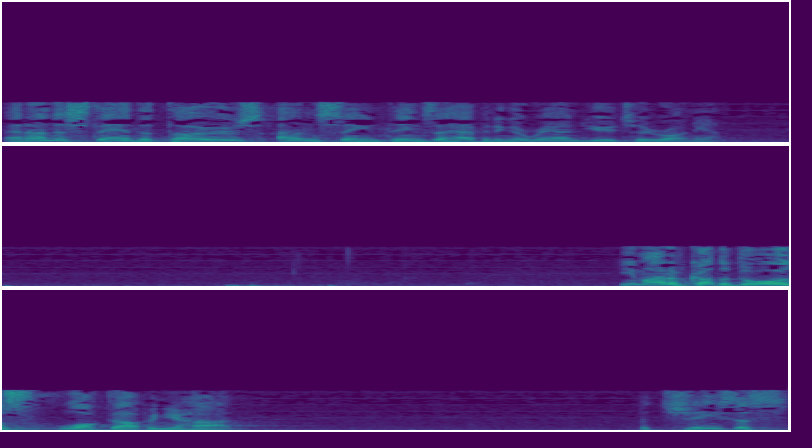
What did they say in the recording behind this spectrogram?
And understand that those unseen things are happening around you too right now. You might have got the doors locked up in your heart. But Jesus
